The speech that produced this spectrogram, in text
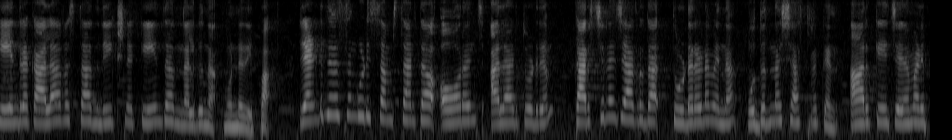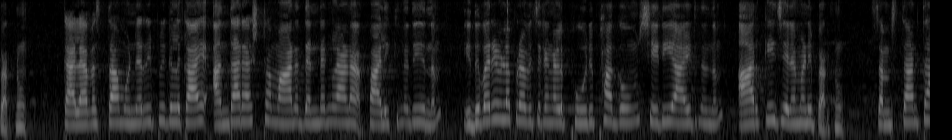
കേന്ദ്ര കാലാവസ്ഥാ നിരീക്ഷണ കേന്ദ്രം നൽകുന്ന മുന്നറിയിപ്പ്. രണ്ട് ദിവസം കൂടി സംസ്ഥാനത്ത് ഓറഞ്ച് അലർട്ട് തുടരും. കർശന ജാഗ്രത തുടരണമെന്ന് മുതിർന്ന ശാസ്ത്രജ്ഞൻ ആർ കെ ജനമണി പറഞ്ഞു. കാലാവസ്ഥാ മുന്നറിയിപ്പുകൾക്കായി അന്താരാഷ്ട്ര മാനദണ്ഡങ്ങളാണ് പാലിക്കുന്നത് എന്നും ഇതുവരെയുള്ള പ്രവചനങ്ങൾ ഭൂരിഭാഗവും ശരിയായിരുന്നെന്നും ആർ കെ ജനമണി പറഞ്ഞു. സംസ്ഥാനത്ത്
